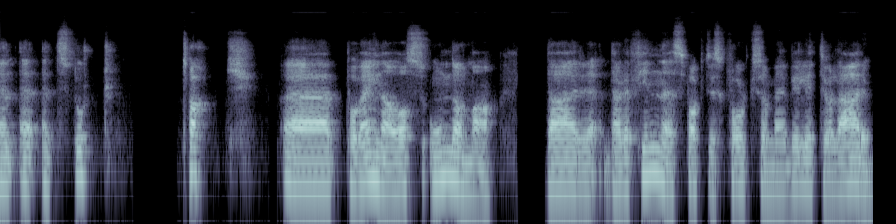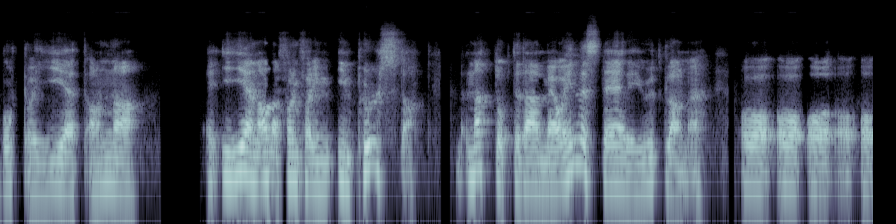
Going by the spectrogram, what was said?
en, et stort takk eh, på vegne av oss ungdommer, der, der, det finnes faktisk folk som er villige til å lære bort og gi, et annet, gi en annen form for impuls. da. Nettopp det der med å investere i utlandet og, og, og,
